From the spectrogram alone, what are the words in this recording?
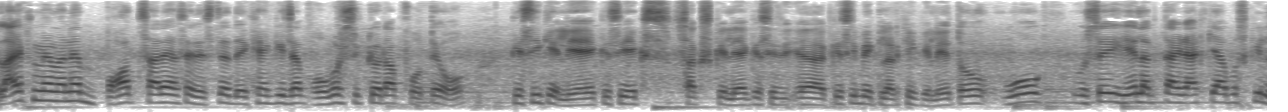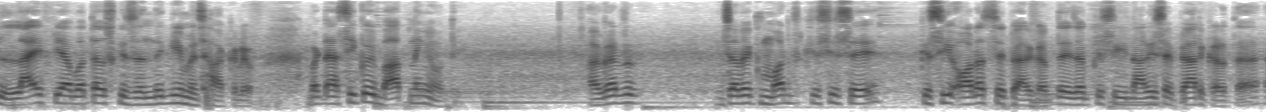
लाइफ में मैंने बहुत सारे ऐसे रिश्ते देखे हैं कि जब ओवर सिक्योर आप होते हो किसी के लिए, किसी एक शख्स के लिए, किसी किसी भी एक लड़की के लिए तो वो उसे ये लगता है डैट कि आप उसकी लाइफ या बताए उसकी ज़िंदगी में झाँक रहे हो। बट ऐसी कोई बात नहीं होती। अगर जब एक मर्द किसी से, किसी औरत से प्यार करते हैं, जब किसी नारी से प्यार करता है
